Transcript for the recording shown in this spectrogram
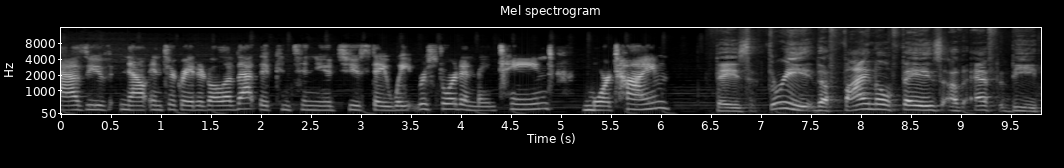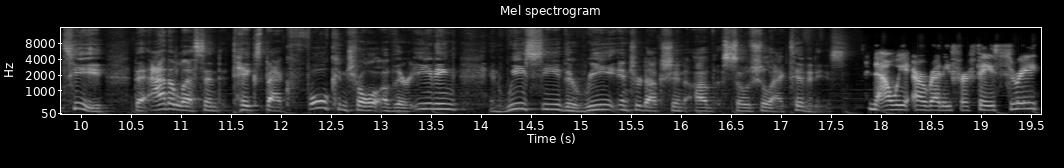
as you've now integrated all of that, they've continued to stay weight restored and maintained more time. Phase three, the final phase of FBT, the adolescent takes back full control of their eating, and we see the reintroduction of social activities. Now we are ready for phase three.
